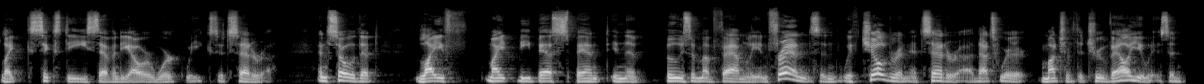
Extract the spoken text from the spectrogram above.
like 60, 70 hour work weeks, etc. And so that life might be best spent in the bosom of family and friends and with children, etc. That's where much of the true value is. And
